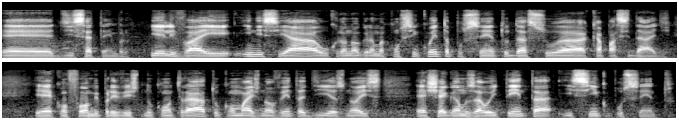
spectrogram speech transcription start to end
é, de setembro. E ele vai iniciar o cronograma com 50% da sua capacidade. É, conforme previsto no contrato, com mais 90 dias nós é, chegamos a 85%.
